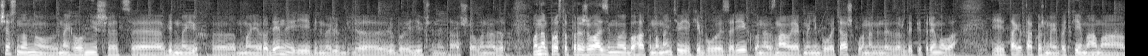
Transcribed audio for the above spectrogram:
Чесно, ну найголовніше це від моїх е, моєї родини і від моєї люб, е, любої дівчини. Да, що вона вона просто пережила зі мною багато моментів, які були за рік. Вона знала, як мені було тяжко. Вона мене завжди підтримувала. І так також мої батьки, мама,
